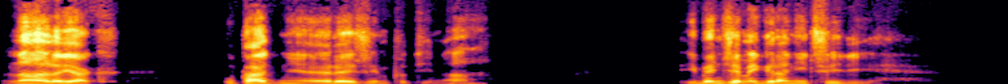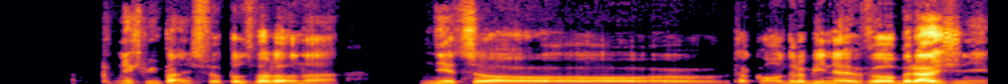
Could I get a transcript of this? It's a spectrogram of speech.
No ale jak upadnie reżim Putina i będziemy graniczyli, niech mi Państwo pozwolą na nieco taką odrobinę wyobraźni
